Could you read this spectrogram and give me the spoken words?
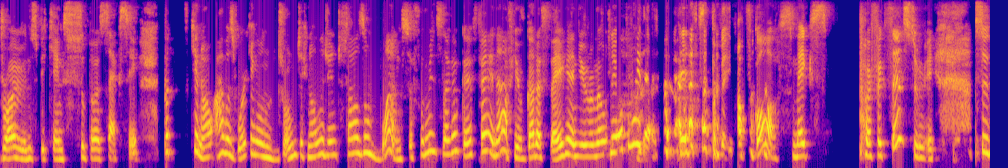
drones became super sexy. But you know, I was working on drone technology in 2001. So for me, it's like, okay, fair enough. You've got a thing and you remotely operate it. it's, of course, makes perfect sense to me. So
